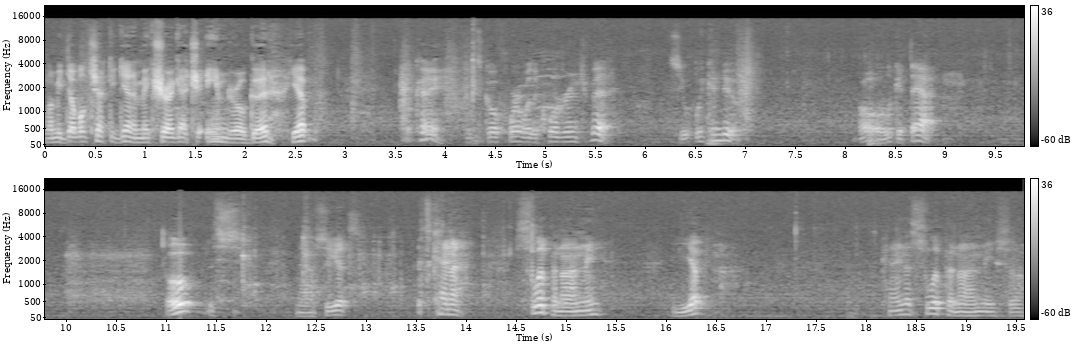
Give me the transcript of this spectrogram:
let me double check again and make sure I got you aimed real good. Yep. Okay, let's go for it with a quarter inch bit. See what we can do. Oh, look at that. Oh, now see it's it's kind of slipping on me. Yep. It's kind of slipping on me, so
